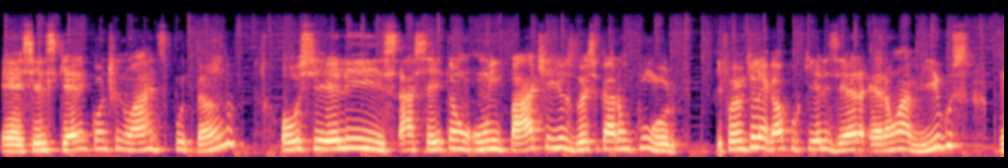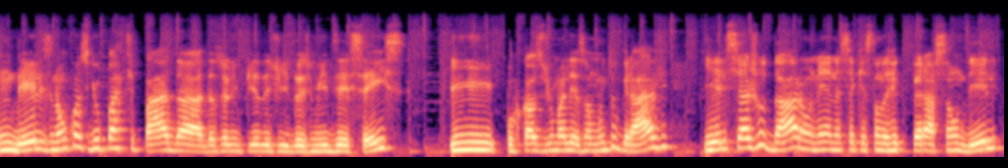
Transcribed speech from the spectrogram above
é, se eles querem continuar disputando ou se eles aceitam um empate e os dois ficaram com ouro. E foi muito legal porque eles era, eram amigos. Um deles não conseguiu participar da, das Olimpíadas de 2016 e por causa de uma lesão muito grave. E eles se ajudaram né, nessa questão da recuperação dele.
